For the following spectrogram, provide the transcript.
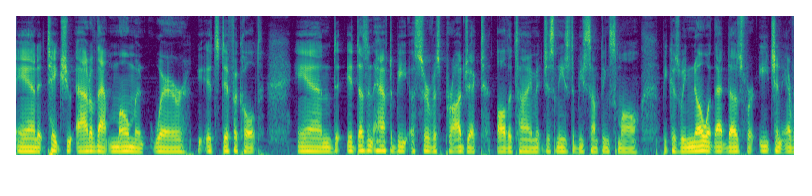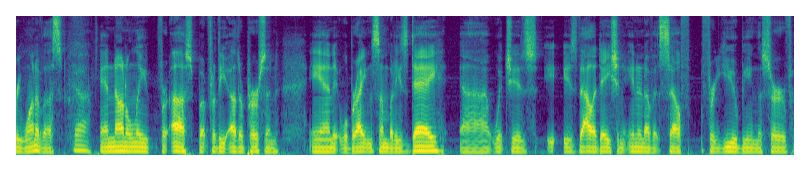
and it takes you out of that moment where it's difficult and it doesn't have to be a service project all the time it just needs to be something small because we know what that does for each and every one of us yeah, and not only for us but for the other person and it will brighten somebody's day uh, which is is validation in and of itself for you being the serve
